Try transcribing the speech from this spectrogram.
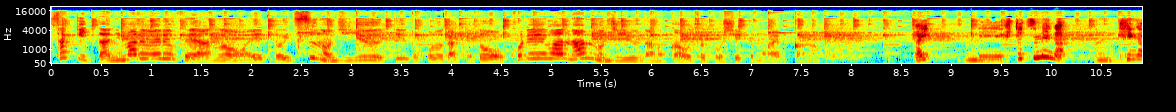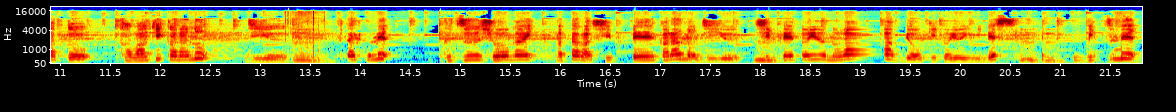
さっき言ったアニマルウェルフェアの、えっと、5つの自由っていうところだけど、これは何の自由なのかをちょっと教えてもらえるかな。はい。うん、えー、1つ目が、うん、飢餓と乾きからの自由。二、うん、つ目、苦痛、障害、または疾病からの自由。うん、疾病というのは病気という意味です。三、うん、つ目、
